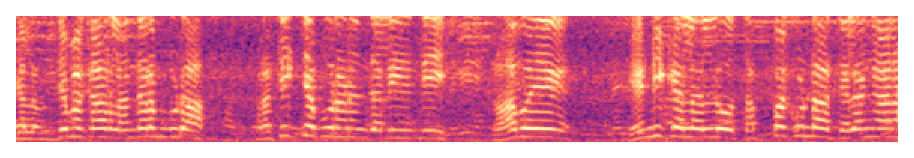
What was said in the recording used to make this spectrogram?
ఇలా ఉద్యమకారులందరం కూడా ప్రతిజ్ఞ పూరణం జరిగింది. రాబోయే ఎన్నికలలో తప్పకుండా తెలంగాణ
